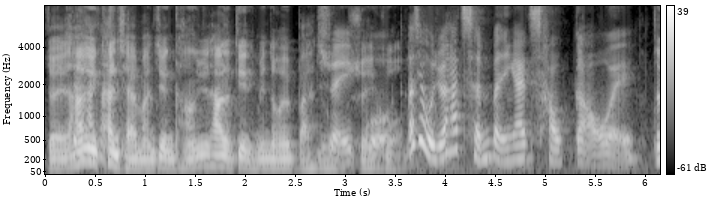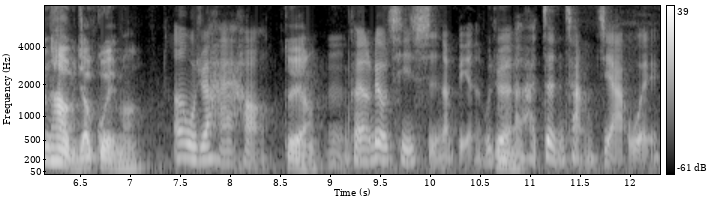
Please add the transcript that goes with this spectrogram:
对，他会看起来蛮健康，因为他的店里面都会摆很多水水果，而且我觉得它成本应该超高哎、但它有比较贵吗？嗯，我觉得还好，对啊，嗯，可能六七十那边，我觉得还正常价位。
